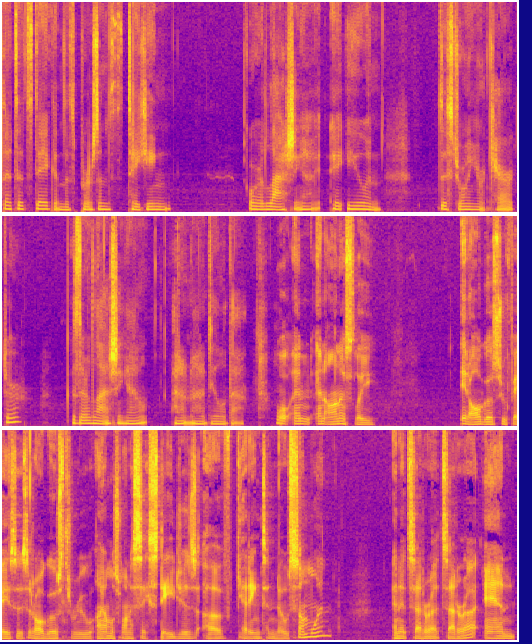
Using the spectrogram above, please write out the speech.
that's at stake, and this person's taking or lashing out at you and destroying your character because they're lashing out, I don't know how to deal with that. Well, and and honestly, it all goes through phases. It all goes through. I almost want to say stages of getting to know someone, and et cetera, et cetera. And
